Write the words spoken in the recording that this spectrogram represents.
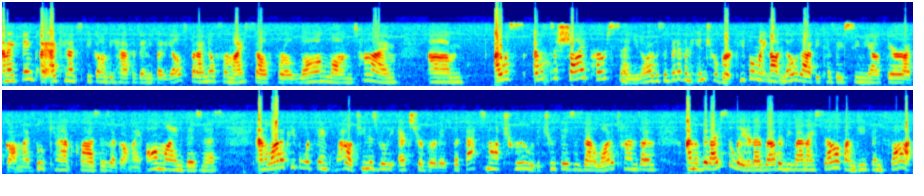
And I think I, I, can't speak on behalf of anybody else, but I know for myself, for a long, long time, um, I was I was a shy person, you know. I was a bit of an introvert. People might not know that because they see me out there. I've got my boot camp classes, I've got my online business, and a lot of people would think, "Wow, Tina's really extroverted," but that's not true. The truth is, is that a lot of times I'm I'm a bit isolated. I'd rather be by myself. I'm deep in thought,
